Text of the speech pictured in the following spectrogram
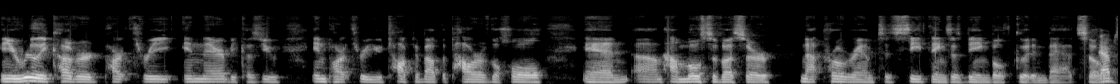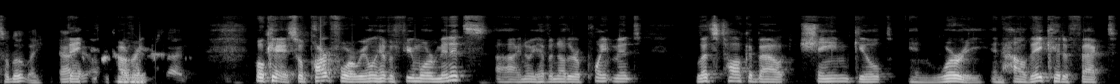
And you really covered part three in there because you, in part three, you talked about the power of the whole and um, how most of us are not programmed to see things as being both good and bad. So absolutely. Thank you for covering. 100%. Okay, so part four, we only have a few more minutes. Uh, I know you have another appointment. Let's talk about shame, guilt, and worry and how they could affect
